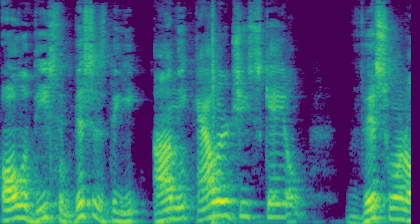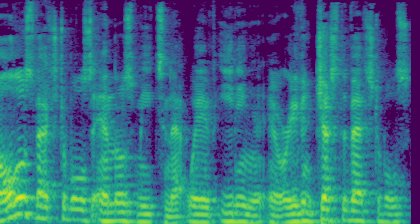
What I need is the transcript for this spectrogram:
all of these things this is the on the allergy scale this one all those vegetables and those meats and that way of eating or even just the vegetables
